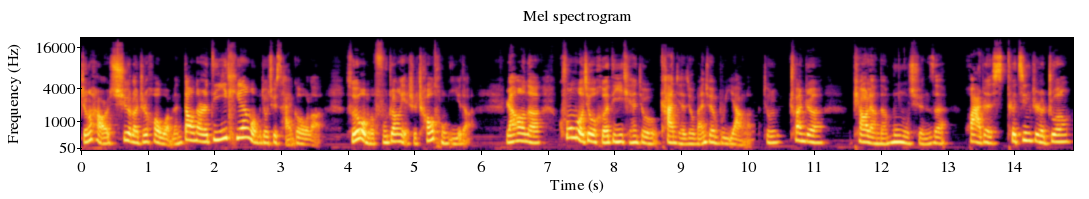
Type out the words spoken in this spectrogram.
正好去了之后，我们到那儿的第一天，我们就去采购了，所以我们服装也是超统一的。然后呢，库木就和第一天就看起来就完全不一样了，就穿着漂亮的木木裙子，化着特精致的妆，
